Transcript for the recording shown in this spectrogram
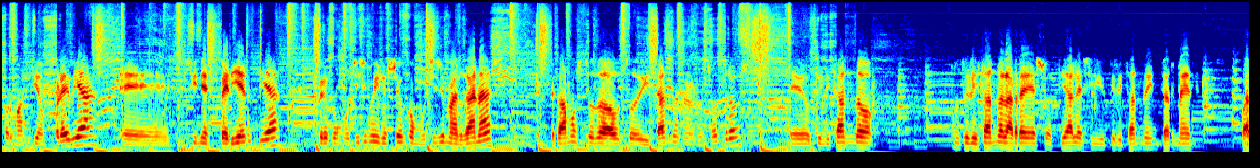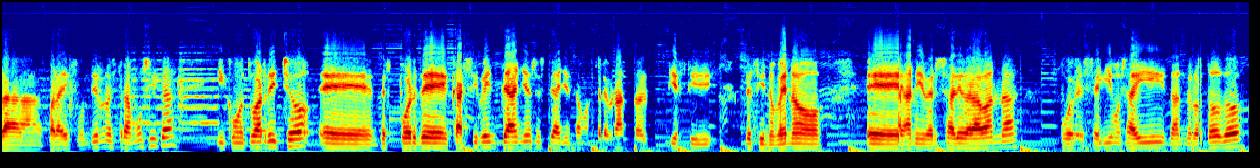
formación previa, eh, sin experiencia, pero con muchísima ilusión, con muchísimas ganas. Empezamos todo autoeditándonos nosotros, eh, utilizando, utilizando las redes sociales y utilizando internet para difundir nuestra música. Y como tú has dicho, eh, después de casi 20 años, este año estamos celebrando el 10 19 eh, aniversario de la banda, pues seguimos ahí dándolo todo,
